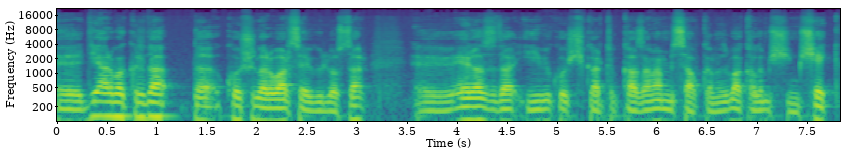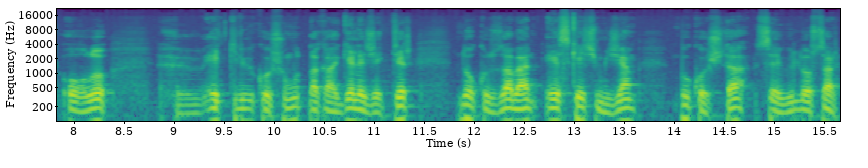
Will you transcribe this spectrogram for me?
E, Diyarbakır'da da koşuları var sevgili dostlar. Ee, Elazığ'da iyi bir koşu çıkartıp kazanan bir safkanız. Bakalım Şimşek oğlu e, etkili bir koşu mutlaka gelecektir. 9'da ben es geçmeyeceğim bu koşuda sevgili dostlar.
